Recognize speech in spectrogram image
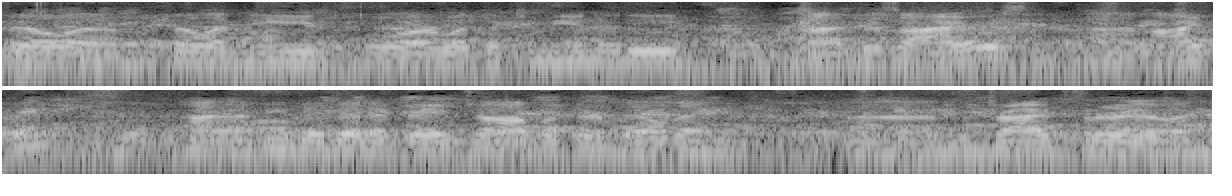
fill a, fill a need for what the community uh, desires, um, I think. Uh, I think they did a great job with their building, um, drive through and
